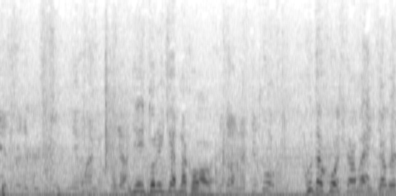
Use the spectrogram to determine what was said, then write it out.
Есть что-нибудь? Ей турникет наклала. Куда, на киток? Куда хочешь, давай, давай.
